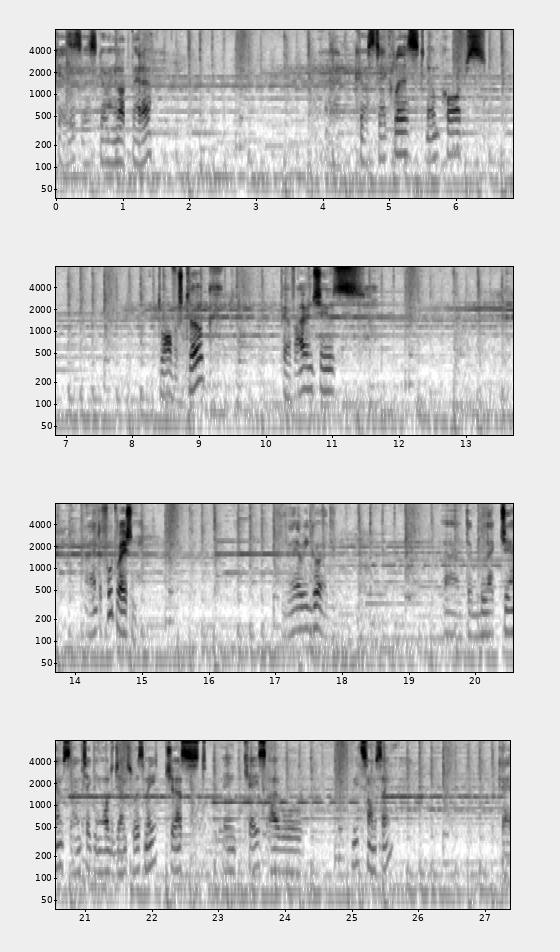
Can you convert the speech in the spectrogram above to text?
Okay, this is going a lot better. Uh, Cursed Necklace, Gnome Corpse, Dwarfish Cloak, pair of iron shoes, and a food ration. Very good. And the black gems, I'm taking all the gems with me, just in case I will need something. Okay,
